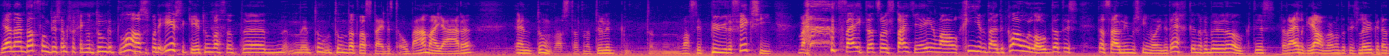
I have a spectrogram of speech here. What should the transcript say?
Ja, nou, dat vond ik dus ook zo gek. Want toen ik het las voor de eerste keer, toen was dat, eh, toen, toen, dat was tijdens de Obama-jaren. En toen was dat natuurlijk, toen was dit pure fictie. Maar het feit dat zo'n stadje helemaal gierend uit de klauwen loopt, dat, is, dat zou nu misschien wel in het echt kunnen gebeuren ook. Dus dat is eigenlijk jammer, want het is leuker dat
